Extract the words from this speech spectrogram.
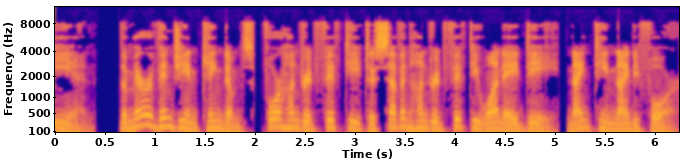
Ian. The Merovingian Kingdoms, 450–751 AD, 1994.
